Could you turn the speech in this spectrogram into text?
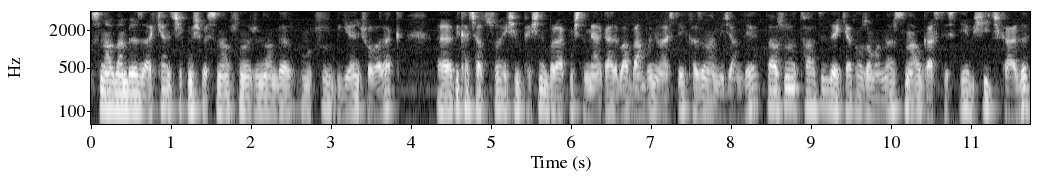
sınavdan biraz erken çıkmış ve sınav sonucundan biraz umutsuz bir genç olarak e, birkaç hafta sonra işin peşini bırakmıştım. Yani galiba ben bu üniversiteyi kazanamayacağım diye. Daha sonra tatildeyken o zamanlar sınav gazetesi diye bir şey çıkardı.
